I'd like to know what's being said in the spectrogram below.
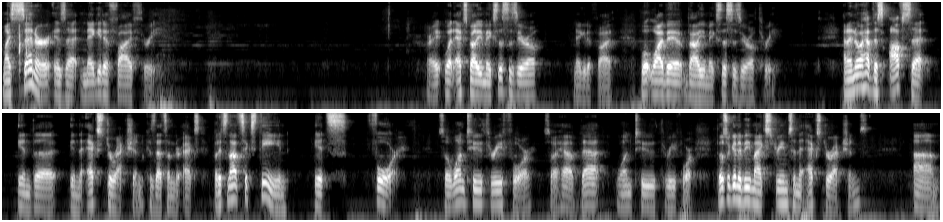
My center is at negative 5, 3. Right? What x value makes this a 0? Negative 5. What y value makes this a 0? 3. And I know I have this offset in the in the x direction because that's under x, but it's not 16, it's 4. So 1, 2, 3, 4. So I have that, 1, 2, 3, 4. Those are going to be my extremes in the x directions. Um,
